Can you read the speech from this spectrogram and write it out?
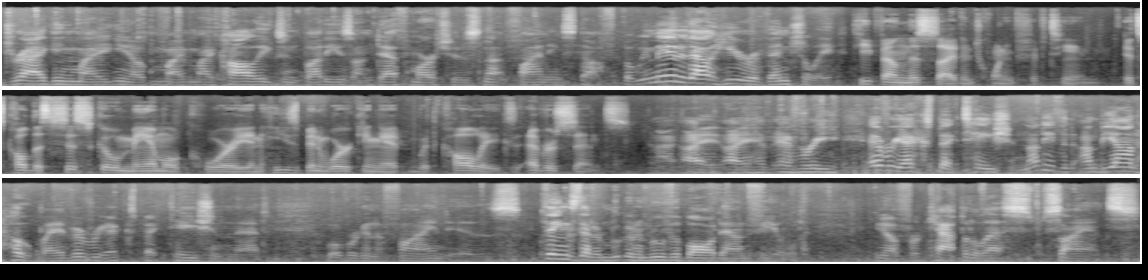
dragging my you know my, my colleagues and buddies on death marches, not finding stuff. But we made it out here eventually. He found this site in 2015. It's called the Cisco Mammal Quarry, and he's been working it with colleagues ever since. I, I, I have every every expectation, not even I'm beyond hope. I have every expectation that what we're going to find is things that are going to move the ball downfield. You know, for capital S science.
